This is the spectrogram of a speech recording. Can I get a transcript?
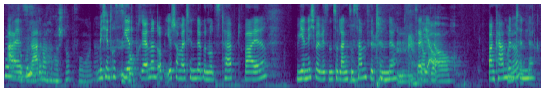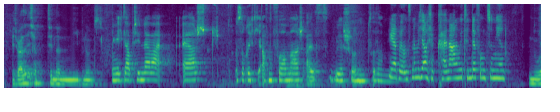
Also, Schokolade macht aber Stopfung, oder? mich interessiert brennend, ob ihr schon mal Tinder benutzt habt, weil wir nicht, weil wir sind so lange zusammen für Tinder. Seid ihr auch? auch? Wann kam denn Oder? Tinder? Ich weiß nicht, ich habe Tinder nie benutzt. Ich glaube, Tinder war erst so richtig auf dem Vormarsch, als wir schon zusammen waren. Ja, bei uns nämlich auch. Ich habe keine Ahnung, wie Tinder funktioniert. Nur.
